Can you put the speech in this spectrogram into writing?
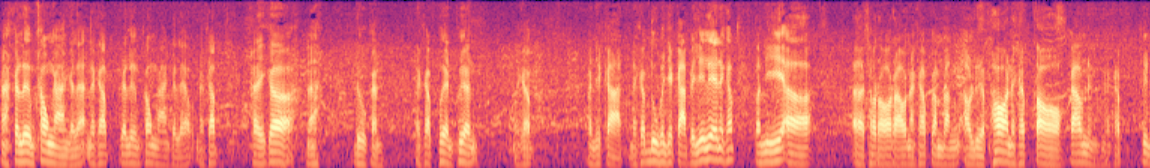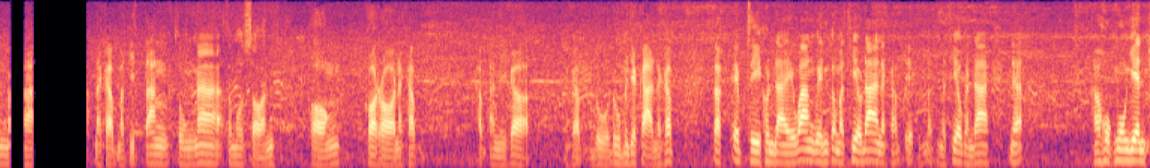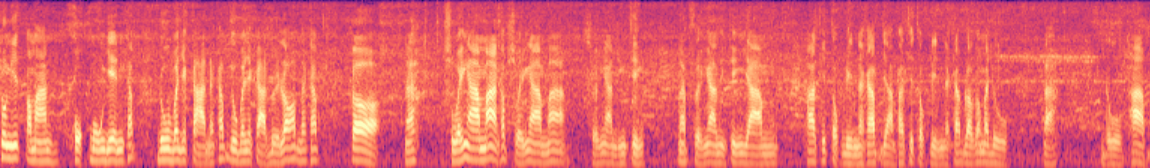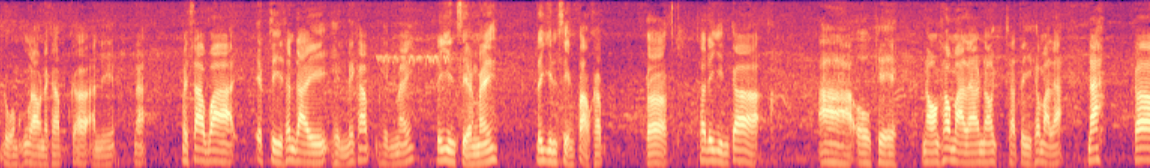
อะก็เริ่มเข้างานกันแล้วนะครับ ก็เริ่มเข้างานกันแล้วนะครับ ใครก็นะดูกันนะครับเพื่อนเพื่อนนะครับบรรยากาศนะครับดูบรรยากาศไปเรื่อยๆนะครับตอนนี้เอ่อเอ่อทรเรานะครับกำลังเอาเรือพ่อนะครับต่อ 91 นะครับขึ้นมานะครับมาติดตั้งตรงหน้าสโมสรของกรอนะครับครับอันนี้ก็นะครับดูดูบรรยากาศนะครับสัก FC คนใดว่างเว้นก็มาเที่ยวได้นะครับเอ๊ะมามาเที่ยวกันได้เนี่ย หกโมงเย็นช่วงนี้ประมาณ6โมงเย็นครับดูบรรยากาศนะครับ ดูบรรยากาศโดยรอบนะครับ ก็นะสวยงามมากครับสวยงามมาก สวยงามจริงๆนะครับสวยงามจริง ๆ ยามพระอาทิตย์ตกดินนะครับ ยามพระอาทิตย์ตกดินนะครับ เราก็มาดูนะดูภาพรวมของเรานะครับ ก็อันนี้นะไม่ทราบว่า FC ท่านใดเห็นไหมครับ เห็นไหมได้ยินเสียงไหมได้ยินเสียงเปล่าครับ ก็ถ้าได้ยินก็อ่าโอเค น้องเข้ามาแล้วน้องชาตรีเข้ามาแล้วนะก็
